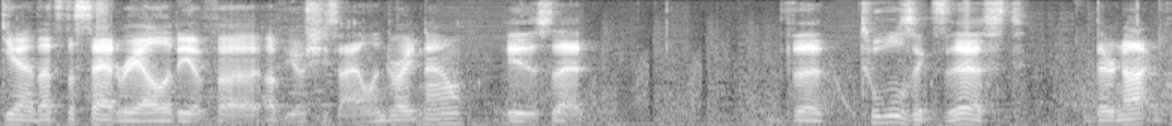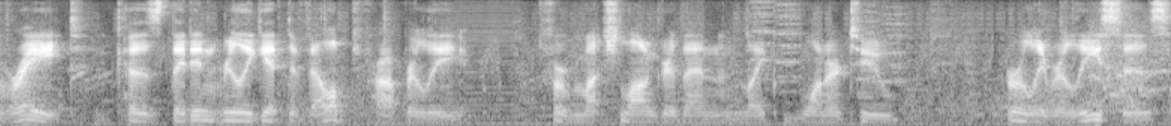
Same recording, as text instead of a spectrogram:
yeah. That's the sad reality of uh, of Yoshi's Island right now. Is that the tools exist, they're not great because they didn't really get developed properly for much longer than like one or two early releases.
